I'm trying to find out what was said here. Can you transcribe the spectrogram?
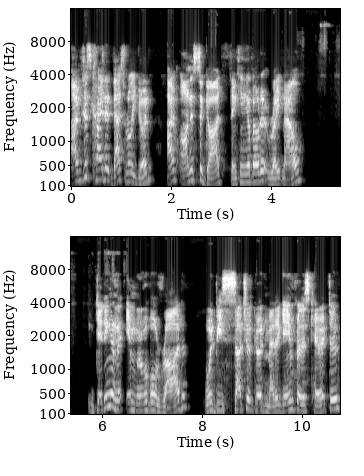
I'm just kind of that's really good. I'm honest to God thinking about it right now. Getting an immovable rod would be such a good metagame for this character,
